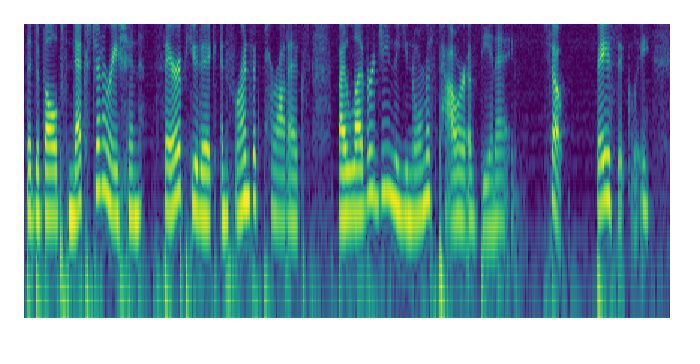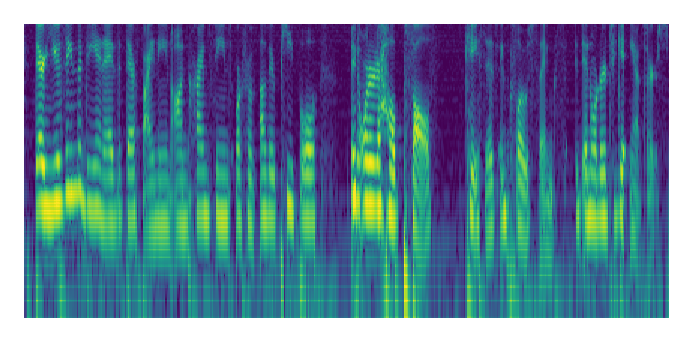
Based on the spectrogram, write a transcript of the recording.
that develops next generation therapeutic and forensic products by leveraging the enormous power of DNA. So, basically, they're using the DNA that they're finding on crime scenes or from other people in order to help solve cases and close things, in order to get answers.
